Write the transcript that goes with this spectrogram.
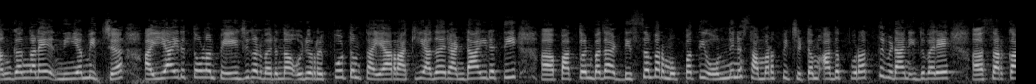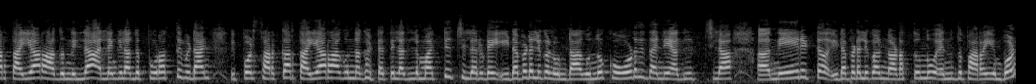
അംഗങ്ങളെ നിയമിച്ച് അയ്യായിരത്തോളം പേജുകൾ വരുന്ന ഒരു റിപ്പോർട്ടും തയ്യാറാക്കി. അത് രണ്ടായിരത്തി പത്തൊൻപത് ഡിസംബർ മുപ്പത്തി ഒന്നിന് സമർപ്പിച്ചിട്ടും അത് പുറത്തുവിടാൻ ഇതുവരെ സർക്കാർ തയ്യാറാകുന്നില്ല. അല്ലെങ്കിൽ അത് പുറത്തുവിടാൻ ഇപ്പോൾ സർക്കാർ തയ്യാറാകുന്ന ഘട്ടത്തിൽ അതിൽ മറ്റ് ചിലരുടെ ഇടപെടലുകൾ ഉണ്ടാകുന്നു. കോടതി തന്നെ അതിൽ ചില നേരിട്ട് ഇടപെടലുകൾ നടത്തുന്നു എന്നത് പറയുമ്പോൾ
